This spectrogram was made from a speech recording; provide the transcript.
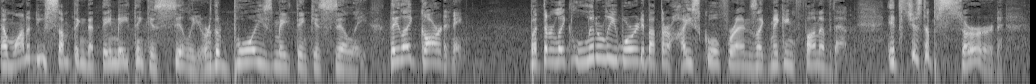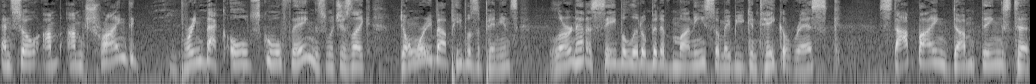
and want to do something that they may think is silly or their boys may think is silly? They like gardening but they're like literally worried about their high school friends like making fun of them. It's just absurd. And so I'm I'm trying to bring back old school things, which is like don't worry about people's opinions. Learn how to save a little bit of money so maybe you can take a risk. Stop buying dumb things to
